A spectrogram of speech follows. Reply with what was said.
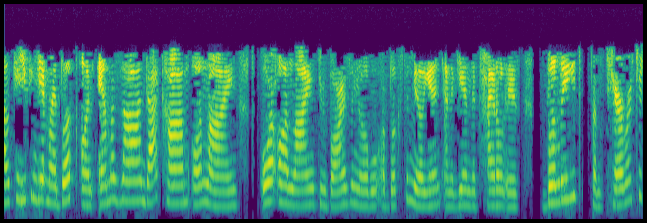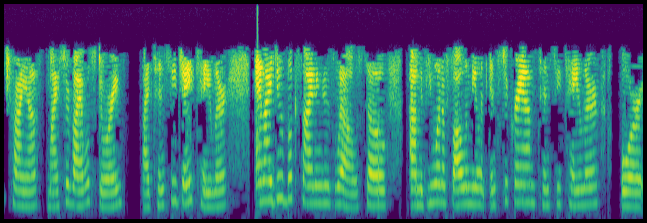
Okay, you can get my book on Amazon.com online or online through Barnes & Noble or Books A Million. And again, the title is Bullied from Terror to Triumph, My Survival Story by Tensie J. Taylor. And I do book signings as well. So um, if you want to follow me on Instagram, Tensie Taylor, or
